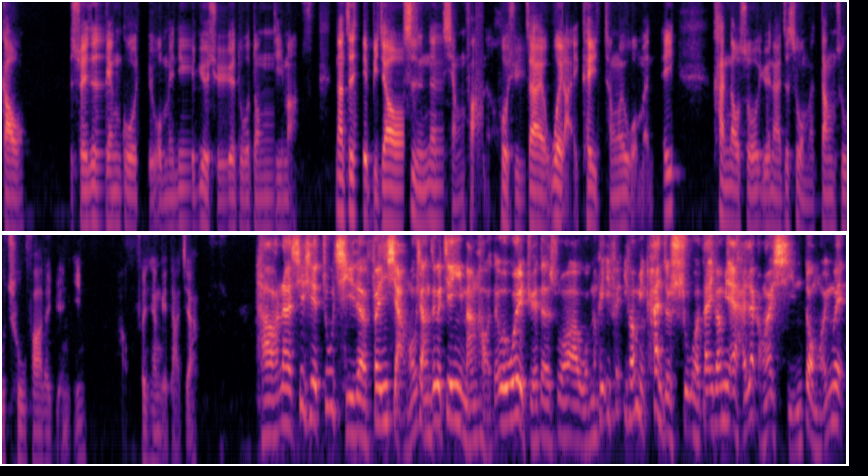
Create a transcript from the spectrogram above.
高，随着时间过去，我们一定越学越多东西嘛。那这些比较稚嫩的想法呢，或许在未来可以成为我们哎看到说，原来这是我们当初出发的原因。好，分享给大家。好，那谢谢朱琪的分享。我想这个建议蛮好的，我我也觉得说啊，我们可以一一方面看着书啊，但一方面哎还是要赶快行动哦，因为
